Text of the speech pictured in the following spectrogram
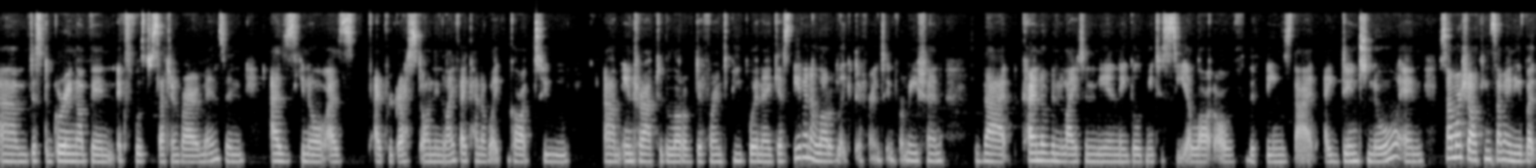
um, just growing up and exposed to such environments. And as you know, as I progressed on in life, I kind of like got to um, interact with a lot of different people, and I guess even a lot of like different information that kind of enlightened me and enabled me to see a lot of the things that I didn't know. And some were shocking, some I knew, but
